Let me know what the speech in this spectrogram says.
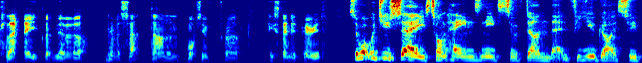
play, but never never sat down and watched him for an extended period. So, what would you say Tom Haines needs to have done then for you guys to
